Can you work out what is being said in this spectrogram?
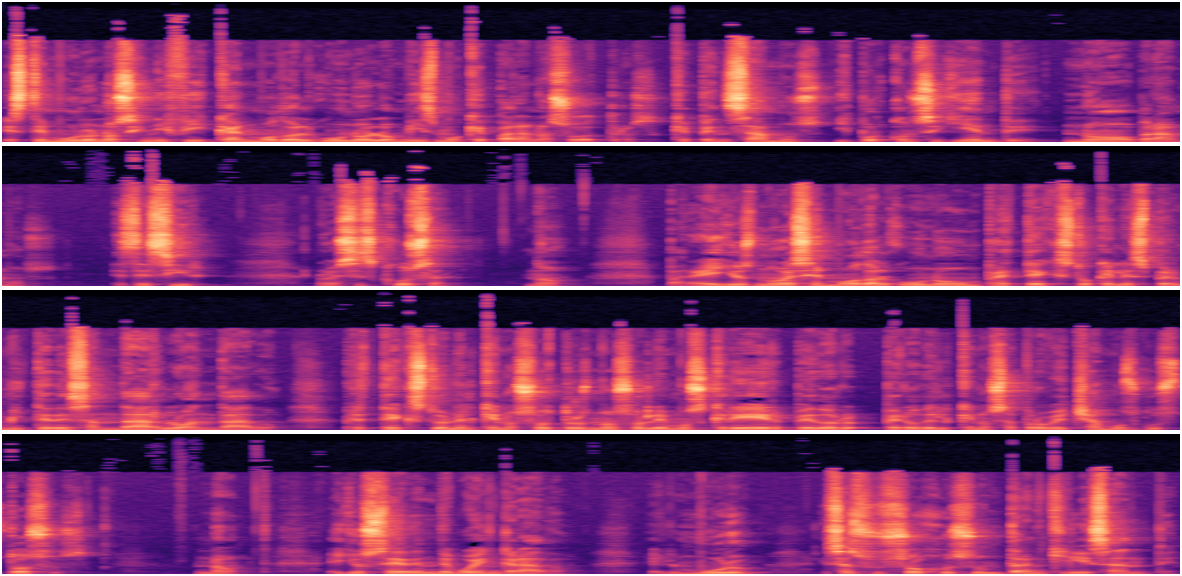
este muro no significa en modo alguno lo mismo que para nosotros, que pensamos y por consiguiente no obramos. Es decir, no es excusa, no. Para ellos no es en modo alguno un pretexto que les permite desandar lo andado, pretexto en el que nosotros no solemos creer, pero, pero del que nos aprovechamos gustosos. No, ellos ceden de buen grado. El muro es a sus ojos un tranquilizante,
